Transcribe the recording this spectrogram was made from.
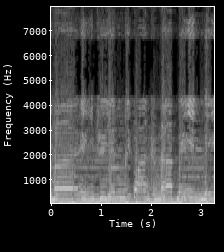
ไหม ที่ยิ้มได้กว้างขนาดนี้มี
